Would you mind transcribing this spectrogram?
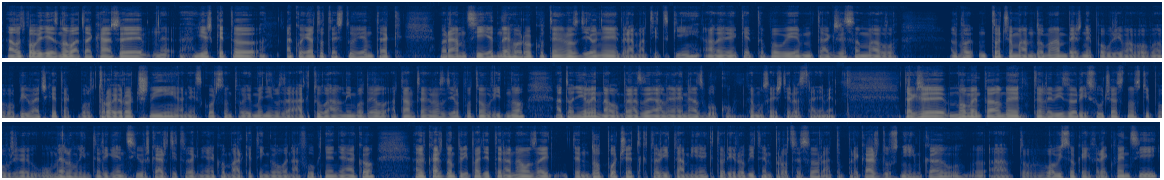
A odpoveď je znova taká, že vieš, keď to, ako ja to testujem, tak v rámci jedného roku ten rozdiel nie je dramatický, ale keď to poviem tak, že som mal lebo to, čo mám doma, bežne používam v obývačke, tak bol trojročný a neskôr som to vymenil za aktuálny model a tam ten rozdiel potom vidno. A to nie len na obraze, ale aj na zvuku. K tomu sa ešte dostaneme. Takže momentálne televízory v súčasnosti používajú umelú inteligenciu, už každý to tak nejako marketingovo nafúkne nejako, ale v každom prípade teda naozaj ten dopočet, ktorý tam je, ktorý robí ten procesor, a to pre každú snímku a to vo vysokej frekvencii,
